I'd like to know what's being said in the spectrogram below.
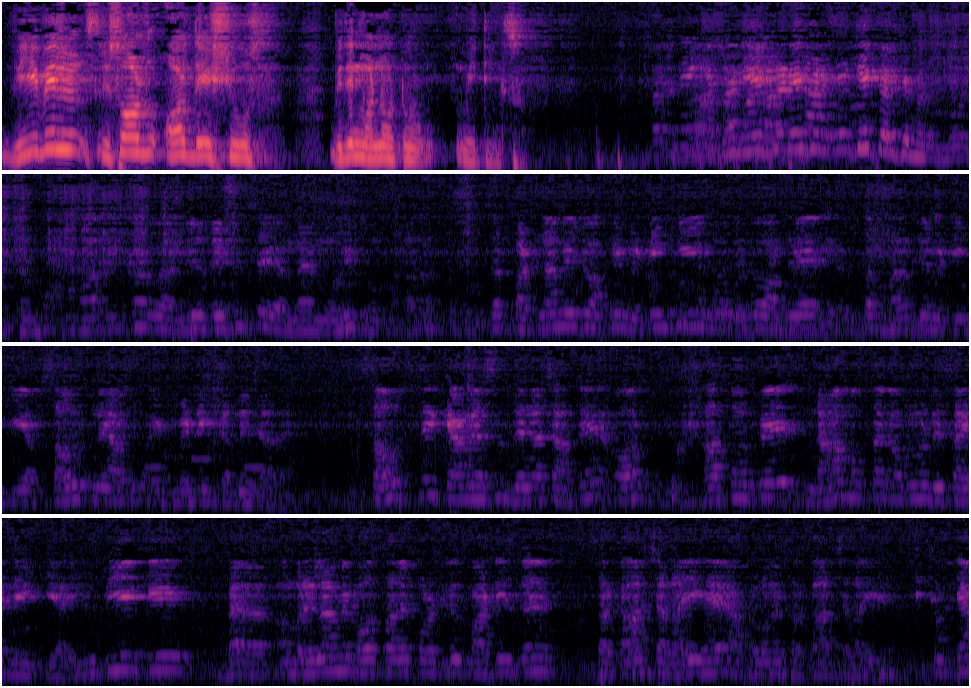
We will resolve all the issues within one or two meetings. न्यूज नेशन से मैं मोहित हूँ सर पटना में जो आपने मीटिंग की वो तो आपने उत्तर भारत में मीटिंग की अब साउथ में आप एक मीटिंग करने जा रहे हैं साउथ से क्या मैसेज देना चाहते हैं और अम्ब्रेला में बहुत सारे पोलिटिकल पार्टीज़ ने सरकार चलाई है, आप लोगों ने सरकार चलाई है। तो क्या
